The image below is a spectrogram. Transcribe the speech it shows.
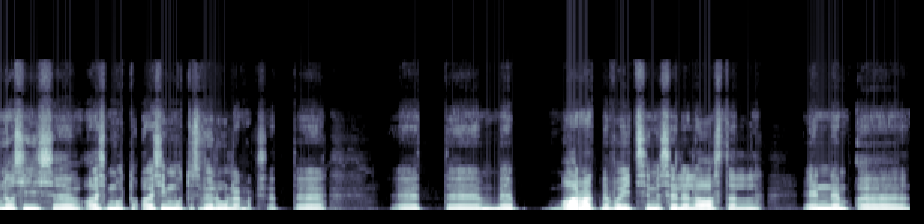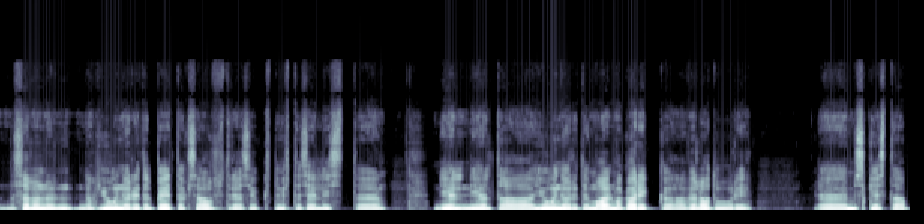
no siis äh, asi muutu-, asi muutus veel hullemaks, et äh, et äh, me, ma arvan, et me võitsime sellel aastal enne, no seal on noh, juunioridel peetakse Austrias üks, ühte sellist nii, nii-öelda juunioride maailmakarika velotuuri, mis kestab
